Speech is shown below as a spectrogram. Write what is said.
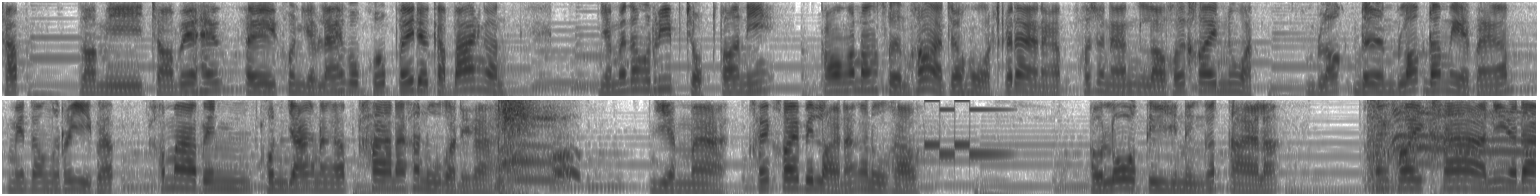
ครับ เรามีจอมเวทให้เอ้ยคนเก็บแรกให้ครบๆเฮ้ยเดี๋ยวกลับบ้านก่อน ยังไม่ต้องรีบจบตอนนี้ กองกำลังเสริมเขาอาจจะโหดก็ได้นะครับ เพราะฉะนั้นเราค่อยๆ นวดบล็อกเดินบล็อกดาเมจไปครับ ไม่ต้องรีบครับ เขามาเป็นคนยักษ์นะครับฆ่านักขนูก่อนดีกว่า เยี่ยมมากค่อยๆ ไปหล่อยนักขนูเขาเอาโล่ตีทีหนึ่งก็ตายละค่อยๆฆ่านี่ก็ได้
